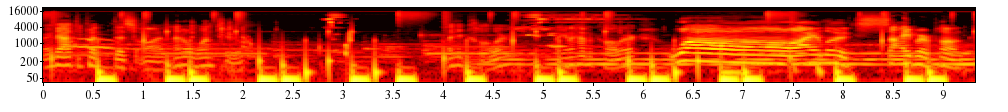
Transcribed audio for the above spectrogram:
I'm gonna have to put this on. I don't want to. Like a collar? Am I gonna have a collar? Whoa! I look cyberpunk.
